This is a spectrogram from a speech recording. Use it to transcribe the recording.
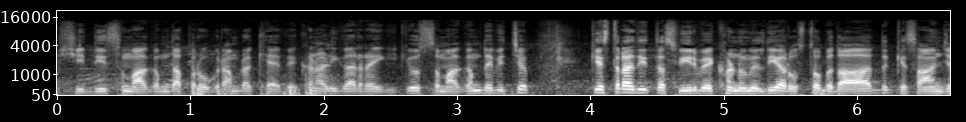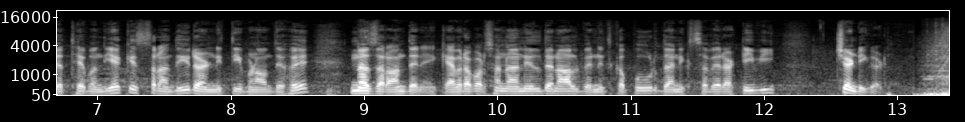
ਸ਼ਹੀਦੀ ਸਮਾਗਮ ਦਾ ਪ੍ਰੋਗਰਾਮ ਰੱਖਿਆ ਹੈ ਵੇਖਣ ਵਾਲੀ ਗੱਲ ਰਹੇਗੀ ਕਿ ਉਸ ਸਮਾਗਮ ਦੇ ਵਿੱਚ ਕਿਸ ਤਰ੍ਹਾਂ ਦੀ ਤਸਵੀਰ ਵੇਖਣ ਨੂੰ ਮਿਲਦੀ ਹੈ ਔਰ ਉਸ ਤੋਂ ਬਾਅਦ ਕਿਸਾਨ ਜਥੇਬੰਦੀਆਂ ਕਿਸ ਤਰ੍ਹਾਂ ਦੀ ਰਣਨੀਤੀ ਬਣਾਉਂਦੇ ਹੋਏ ਨਜ਼ਰ ਆਉਂਦੇ ਨੇ। ਕੈਮਰਾ ਪਰਸਨ ਅਨਿਲ ਦੇ ਨਾਲ ਵਿਨਿਤ ਕਪੂਰ, ਦੈਨਿਕ ਸਵੇਰਾ ਟੀਵੀ, ਚੰਡੀਗੜ੍ਹ।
